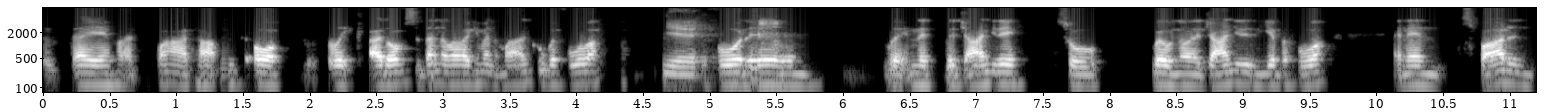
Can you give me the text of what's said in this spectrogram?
Uh, what had happened? Oh, like I'd obviously done a argument in my ankle before. Yeah. Before um, like in the, the January. So well, no, the January the year before, and then sparring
